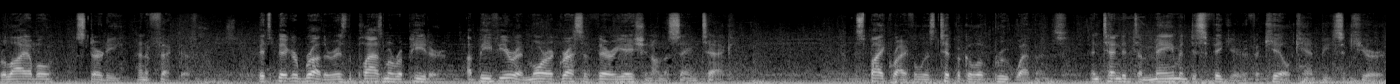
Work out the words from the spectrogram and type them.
Reliable, sturdy, and effective. Its bigger brother is the Plasma Repeater, a beefier and more aggressive variation on the same tech. The spike rifle is typical of brute weapons, intended to maim and disfigure if a kill can't be secured.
